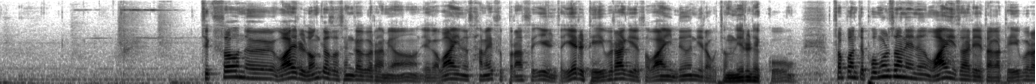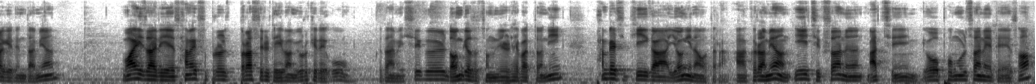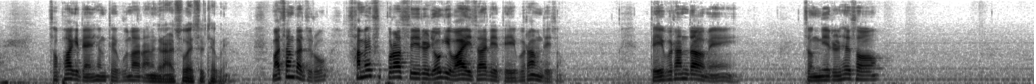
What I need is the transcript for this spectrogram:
직선을 y를 넘겨서 생각을 하면 얘가 y는 3x 플러스 1 이제 얘를 대입을 하기 위해서 y는 이라고 정리를 했고 첫 번째 포물선에는 y 자리에다가 대입을 하게 된다면 y 자리에 3x 플러- 플러스 1을 대입하면 이렇게 되고 그 다음에 식을 넘겨서 정리를 해봤더니 판별식 d가 0이 나오더라 아 그러면 이 직선은 마침 요 포물선에 대해서 접하게 된 형태구나라는 걸 알 수가 있을 테고요 마찬가지로 3x 플러스 1을 여기 y 자리에 대입을 하면 되죠. 대입을 한 다음에 정리를 해서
